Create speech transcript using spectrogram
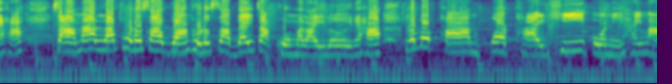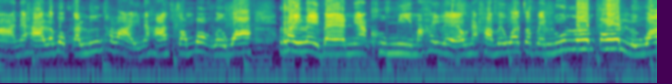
นะคะ สามารถรับโทรศัพท์วางโทรศัพท์ได้จากพวงมาลัยเลยนะคะ ระบบความปลอดภัยที่ตัวนี้ให้มานะคะ ระบบการลื่นถลายนะคะจำบอกเลยว่าไรเลแบรนด์เนี่ยคือมีมาให้แล้วนะคะ ไม่ว่าจะเป็นรุ่นเริ่มต้นหรือว่า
